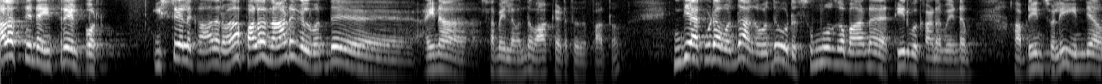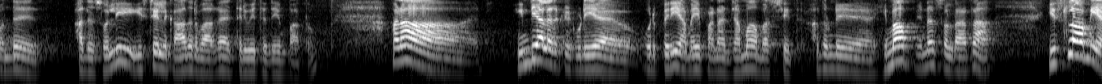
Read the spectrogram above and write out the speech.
பலஸ்தீன இஸ்ரேல் போர். இஸ்ரேலுக்கு ஆதரவாக பல நாடுகள் வந்து ஐநா சபையில் வந்து வாக்கெடுத்தது பார்த்தோம். இந்தியா கூட வந்து அங்கே வந்து ஒரு சுமூகமான தீர்வு காண வேண்டும் அப்படின்னு சொல்லி இந்தியா வந்து அதை சொல்லி இஸ்ரேலுக்கு ஆதரவாக தெரிவித்ததையும் பார்த்தோம். ஆனால் இந்தியாவில் இருக்கக்கூடிய ஒரு பெரிய அமைப்பான ஜமா மஸ்ஜித். அதனுடைய இமாம் என்ன சொல்கிறாருன்னா இஸ்லாமிய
